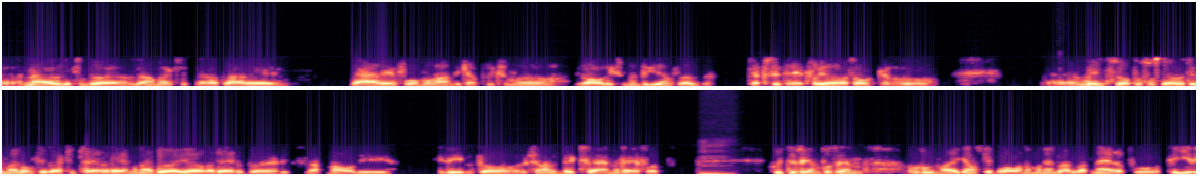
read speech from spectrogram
eh, när jag liksom började lära mig acceptera att det här är, det här är en form av handikapp. Liksom, jag har liksom en begränsad kapacitet för att göra saker. Och, väldigt svårt att förstå. Det tog mig lång tid att acceptera det. Men när jag började göra det, då började jag lite slappna av i, i livet och känna mig bekväm med det. För att Mm. 75 procent av 100 är ganska bra när man ändå hade varit nere på 10-15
